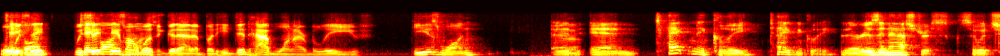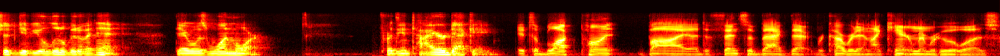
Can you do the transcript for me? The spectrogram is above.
Well, Tavon, we say we say Tavon wasn't good at it, but he did have one, I believe. He is one, and uh, and technically, technically, there is an asterisk, so it should give you a little bit of a hint. There was one more for the entire decade. It's a block punt by a defensive back that recovered it, and I can't remember who it was.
